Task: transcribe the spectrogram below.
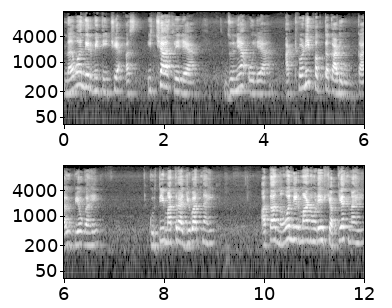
नवनिर्मितीची अस इच्छा असलेल्या जुन्या ओल्या आठवणी फक्त काढून काय उपयोग आहे? कृती मात्र अजिबात नाही. आता नवनिर्माण होणे शक्यच नाही.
